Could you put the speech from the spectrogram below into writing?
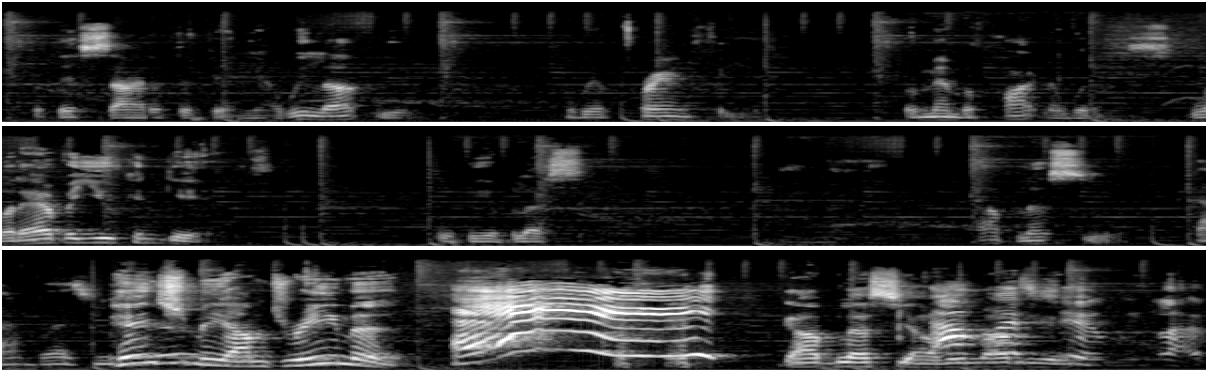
for this side of the vineyard. We love you, and we're praying for you. Remember, partner with us. Whatever you can give will be a blessing. God bless you. God bless you. Pinch too. me, I'm dreaming. Hey! God bless y'all. God we love bless you. you. We love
